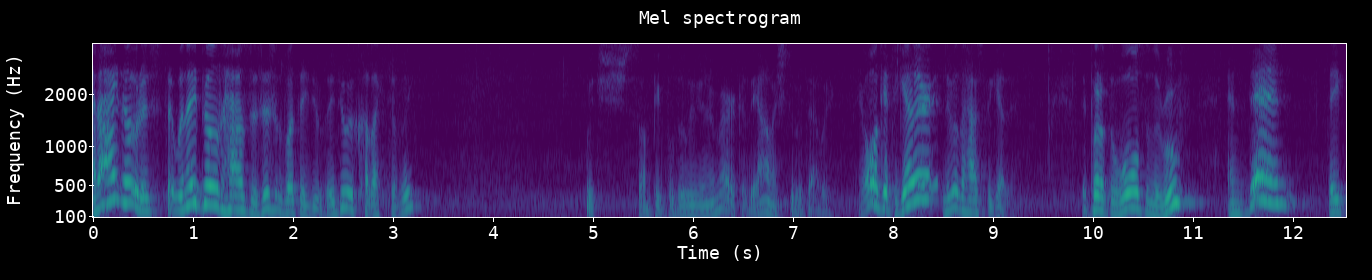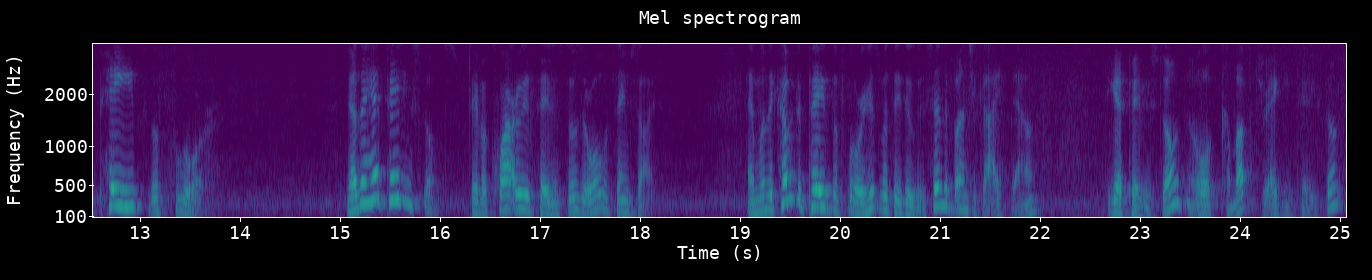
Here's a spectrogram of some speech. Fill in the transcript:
And I noticed that when they build houses, this is what they do. They do it collectively, which some people do even in America. The Amish do it that way. They all get together and they build a house together. They put up the walls and the roof, and then they pave the floor. Now they have paving stones. They have a quarry with paving stones. They're all the same size. And when they come to pave the floor, here's what they do. They send a bunch of guys down to get paving stones. They all come up dragging paving stones,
